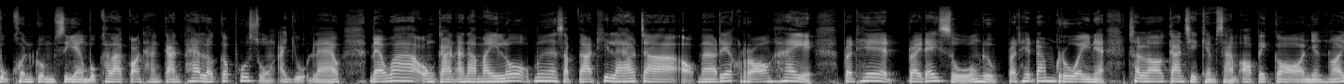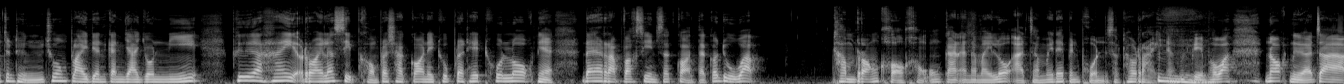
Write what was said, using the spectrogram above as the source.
บุคคลกลุ่มเสี่ยง บุคลากรทางการแพทย์แล้วก็ผู้สูงอายุแล้ว แม้ว่าองค์การอนามัยโลกเมื่อสัปดาห์ที่แล้วจะออกมาเรียกร้องให้ประเทศรายได้สูง หรือประเทศร่ำรวยเนี่ยชะลอการฉีดเข็ม 3 ออกไปก่อน อย่างน้อยจนถึงช่วงปลายเดือนกันยายนนี้ เพื่อให้ร้อยละสิบของประชากรในทุกประเทศทั่วโลกเนี่ยได้รับวัคซีนซะก่อน แต่ก็ดูว่าคำร้องขอขององค์การอนามัยโลกอาจจะไม่ได้เป็นผลสักเท่าไหร่นะคุณกรีนเพราะว่านอกเหนือจาก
